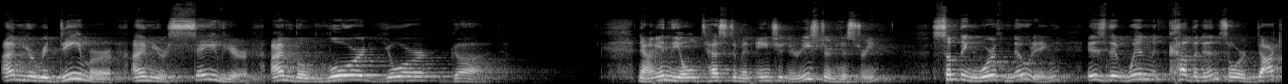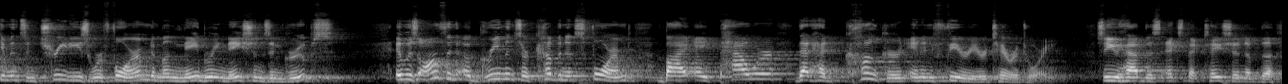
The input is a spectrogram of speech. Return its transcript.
I'm your Redeemer. I'm your Savior. I'm the Lord your God. Now, in the Old Testament, ancient Near Eastern history, something worth noting is that when covenants or documents and treaties were formed among neighboring nations and groups, it was often agreements or covenants formed by a power that had conquered an inferior territory. So you have this expectation of the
